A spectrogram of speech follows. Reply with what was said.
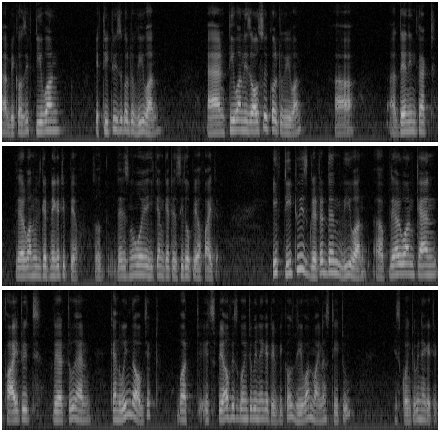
uh, because if T 1 if T 2 is equal to V 1 and T 1 is also equal to V 1 uh, uh, then in fact player 1 will get negative payoff. So, there is no way he can get a 0 payoff either. If T 2 is greater than V 1 uh, player 1 can fight with player 2 and can win the object, but its payoff is going to be negative because V 1 minus T 2 is going to be negative.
